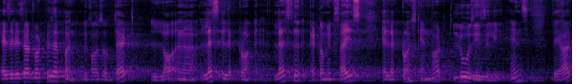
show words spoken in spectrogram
As a result what will happen? Because of that uh, less electron less atomic size electrons cannot lose easily. Hence they are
